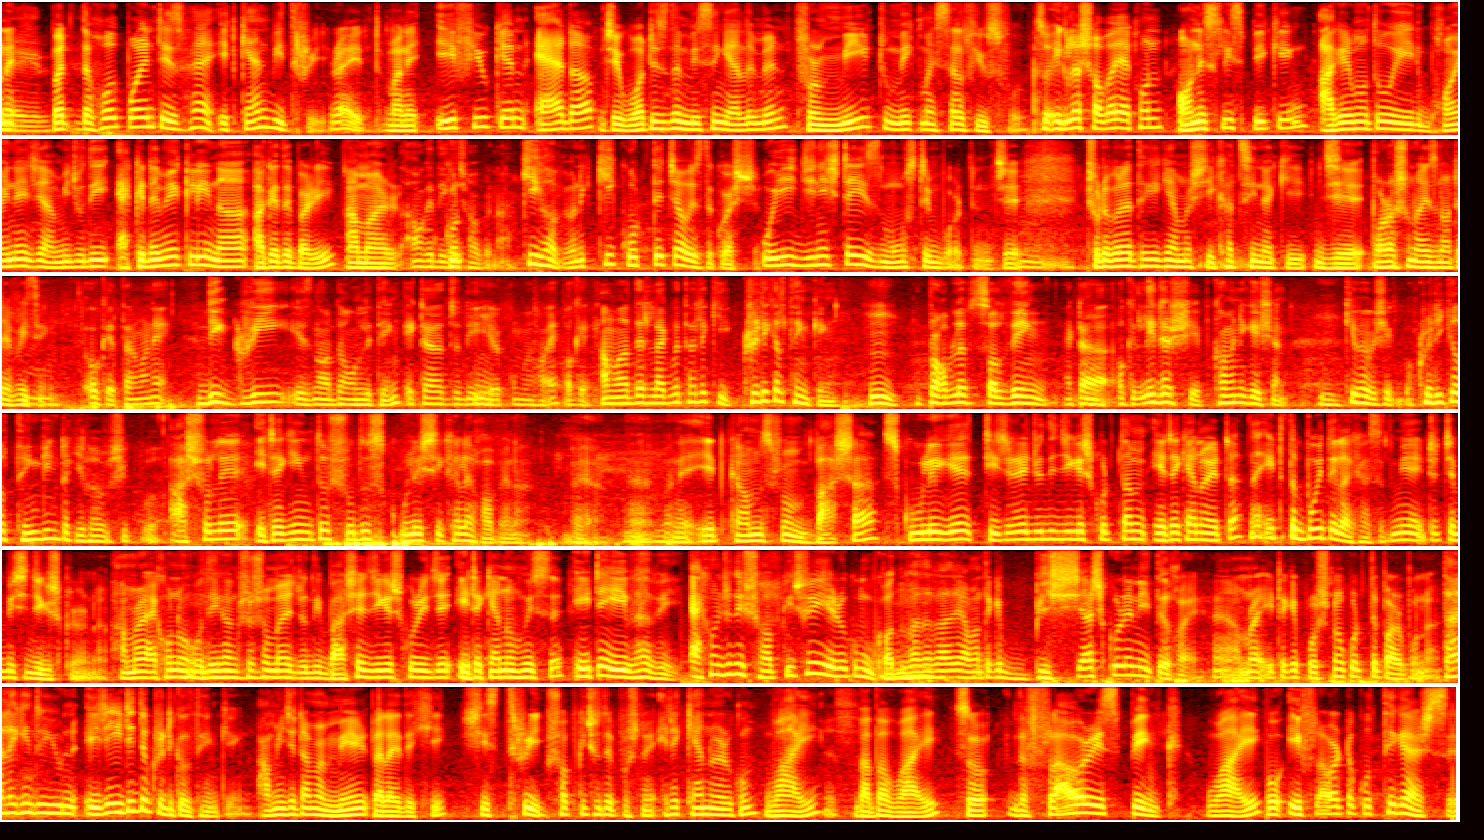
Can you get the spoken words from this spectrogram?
মানে. But the whole point is হ্যাঁ it can be three right মানে if you can add up যে what is the missing element for me to make myself useful so এগুলো সবাই এখন honestly speaking আগের মতো এই ভয় নেই যে আমি যদি একাডেমিকলি না আগাতে পারি আমার আমাকে হবে না। কি হবে? মানে কি করতে চাও ইজ দ্য কোয়েশ্চেন ওই জিনিসটাই ইজ মোস্ট ইম্পর্টেন্ট যে ছোটবেলা থেকে কি আমরা শিখাচ্ছি নাকি যে পড়াশোনা ইজ নট এভরিথিং ওকে তার মানে degree is not the only thing এটা যদি এরকম হয় ওকে আমাদের লাগবে তাহলে কি? ক্রিটিক্যাল থিঙ্কিং প্রবলেম সলভিং একটা ওকে লিডারশিপ কমিউনিকেশন কীভাবে শিখব? ক্রিটিক্যাল থিঙ্কিংটা কীভাবে শিখব? আসলে এটা কিন্তু শুধু স্কুলে শিখালে হবে না। ভাইয়া হ্যাঁ মানে ইট কামস ফ্রম বাসা। স্কুলে গিয়ে টিচারে যদি জিজ্ঞেস করতাম এটা কেন এটা? না এটা তো বইতে লেখা আছে তুমি এটার চেয়ে বেশি জিজ্ঞেস করো না। আমরা এখনও অধিকাংশ সময় যদি বাসায় জিজ্ঞেস করি যে এটা কেন হয়েছে এইটা এইভাবেই। এখন যদি সব কিছুই এরকম গদবাধাভাবে আমাদেরকে বিশ্বাস করে নিতে হয় হ্যাঁ আমরা এটাকে প্রশ্ন করতে পারব না তাহলে কিন্তু you- এই যে এইটাই তো ক্রিটিক্যাল থিঙ্কিং আমি যেটা আমার মেয়ের বেলায় দেখি সি থ্রি সব কিছুতে প্রশ্ন এটা কেন এরকম? ওয়াই বাবা why so the flower is pink why ও এই ফ্লাওয়ারটা কোথেকে আসছে?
